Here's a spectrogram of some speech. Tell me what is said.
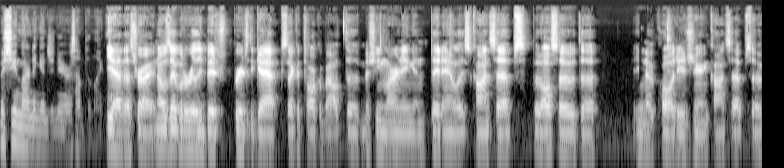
machine learning engineer or something like that. Yeah, that's right. And I was able to really bridge, bridge the gap because I could talk about the machine learning and data analytics concepts, but also the you know quality engineering concepts. So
